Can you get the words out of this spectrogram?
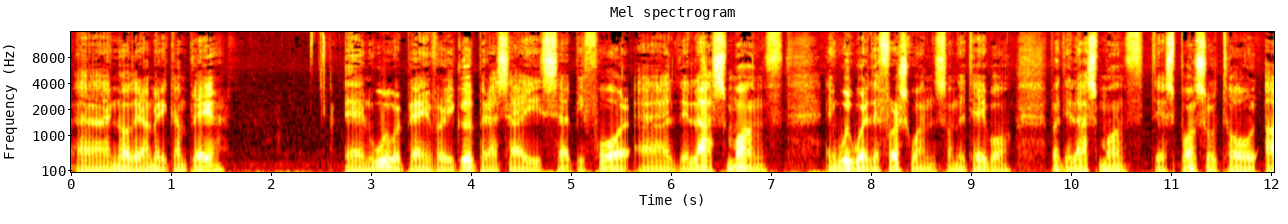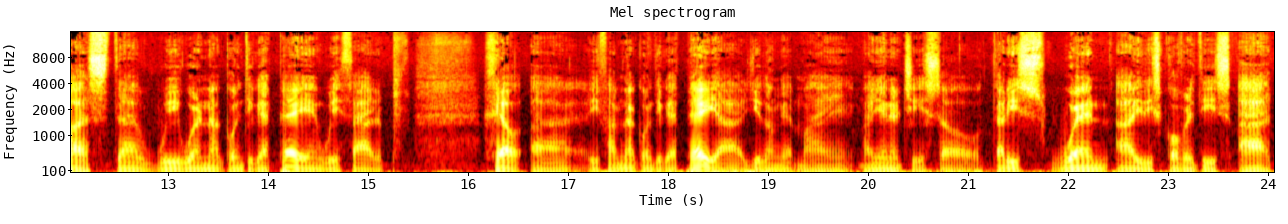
uh, another American player and we were playing very good. But as I said before, uh, the last month, and we were the first ones on the table, but the last month the sponsor told us that we were not going to get paid, and we thought, hell, uh, if I'm not going to get paid, uh, you don't get my my energy. So that is when I discovered this ad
